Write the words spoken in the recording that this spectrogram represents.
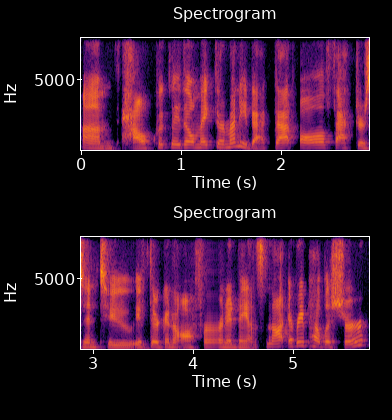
um, how quickly they'll make their money back. That all factors into if they're going to offer an advance. Not every publisher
